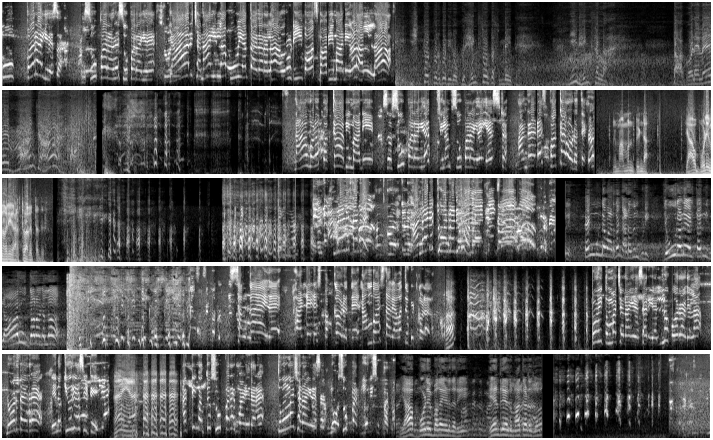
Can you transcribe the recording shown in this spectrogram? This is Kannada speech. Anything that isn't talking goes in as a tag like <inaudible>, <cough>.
ಸೂಪರ್ ಆಗಿದೆ ಸರ್. ಸೂಪರ್ ಅಂದ್ರೆ ಸೂಪರ್ ಆಗಿದೆ ಯಾರು ಚೆನ್ನಾಗಿಲ್ಲ ಮೂವಿ ಅಂತ ಇದಾರಲ್ಲ ಅವರು ಡಿ ಬಾಸ್ ಅಭಿಮಾನಿಗಳಲ್ಲ. ಇಷ್ಟೊತ್ತವರೆಗೂ ನೀನೊಬ್ಳು ಹೆಂಗ್ಸು ಅಂತ ಸುಮ್ಮನೆ ಇದ್ದೆ. ನೀನ್ ಹೆಂಗ್ಸಲ್ಲ? ತಗೊಳ್ಳಲೇ ಮಾಂಜ ನಾವುಗಳು ಪಕ್ಕಾ ಅಭಿಮಾನಿ ಸೊ ಸೂಪರ್ ಆಗಿದೆ. ಫಿಲಂ ಸೂಪರ್ ಆಗಿದೆ. ಎಷ್ಟ್ ಹಂಡ್ರೆಡ್ ಡೇಸ್ ಪಕ್ಕ ಓಡುತ್ತೆ. ನಿಮ್ಮ ಅಮ್ಮನ ಪಿಂಡ. ಯಾವ ಬೋಳಿ ಮಗನಿಗೆ ಅರ್ಥವಾಗುತ್ತದು? ಟೆಂಗ್ ಮುಂಡೆ ಮಾಡ್ದಂಗೆ ಆಡೋದನ್ನ ಬಿಡಿ. ದೇವ್ರಾಣೆ ಹೇಳ್ತಾ ಇದ್ದೀನಿ ನೀವು ಯಾರು ಉದ್ಧಾರ ಆಗಲ್ಲ ಸಕ್ಕ ಇದೆ ಹಂಡ್ರೆಡ್ ಡೇಸ್ ಪಕ್ಕ ಬಾಸ್ ನಾವ್ ಯಾವತ್ತೂ ಬಿಟ್ಕೊಡಲ್ಲ. ಮೂವಿ ತುಂಬಾ ಚೆನ್ನಾಗಿದೆ ಸರ್. ಎಲ್ಲೂ ಬೋರ್ ಆಗಲ್ಲ. ನೋಡ್ತಾ ಇದ್ರೆ ಏನೋ ಕ್ಯೂರಿಯಾಸಿಟಿ ಆಕ್ಟಿಂಗ್ ಅಂತೂ ಸೂಪರ್ ಆಗಿ ಮಾಡಿದ್ದಾರೆ. ತುಂಬಾ ಚೆನ್ನಾಗಿದೆ ಸರ್. ಸೂಪರ್ ಮೂವಿ ಸೂಪರ್ ಯಾವ ಬೋಳಿ ಮಗ ಹೇಳಿದ್ರಿ? ಏನ್ರಿ ಅದು ಮಾತಾಡೋದು?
